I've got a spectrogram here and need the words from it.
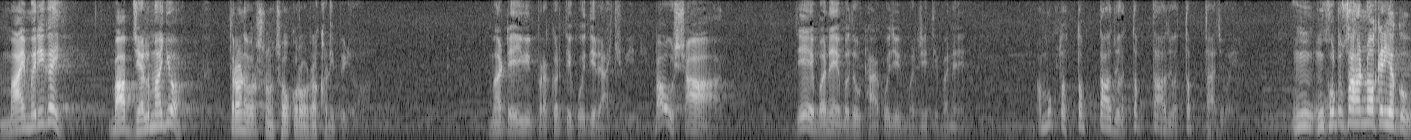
માય મરી ગઈ, બાપ જેલમાં ગયો, ત્રણ વર્ષનો છોકરો રખડી પીડ્યો. માટે એવી પ્રકૃતિ કોઈ રાખવી નહીં. બહુ શાક જે બને બધું ઠાકોરજી મરજીથી બને. અમુક તો તપતા જ હોય, તપતા જ હોય, તપતા જ હોય. હું હું ખોટું સહન ન કરી શકું.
